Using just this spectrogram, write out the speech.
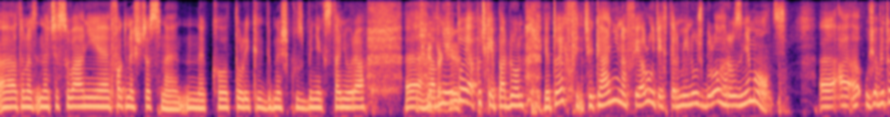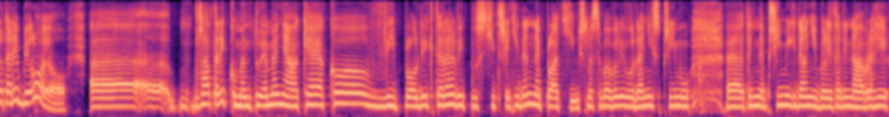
A to načasování je fakt nešťastné. Neko tolik k dnešku Zbyněk Staňura. Počkej, Hlavně takže... je to, počkej, pardon, je to jak čekání na fialu, těch termínů už bylo hrozně moc. A, a už aby to tady bylo, jo. A, pořád tady komentujeme nějaké jako výplody, které vypustí třetí den neplatí. Už jsme se bavili o daních z příjmu, eh, teď nepřímých daní, byly tady návrhy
